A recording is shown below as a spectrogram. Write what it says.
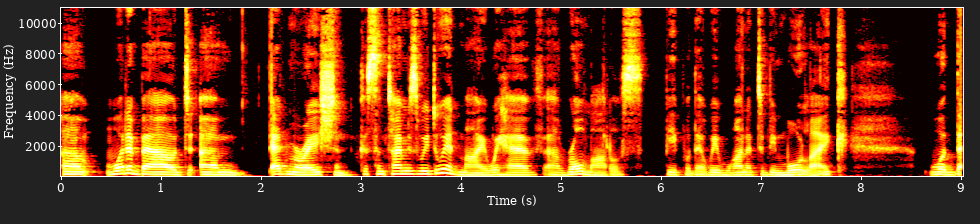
Um, what about um, admiration? Because sometimes we do admire, we have uh, role models, people that we wanted to be more like. Would that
